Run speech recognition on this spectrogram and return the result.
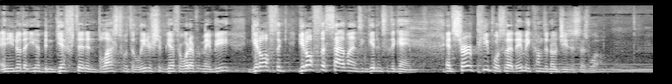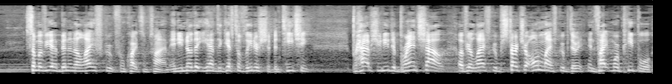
and you know that you have been gifted and blessed with a leadership gift or whatever it may be. Get off the, get off the sidelines and get into the game and serve people so that they may come to know Jesus as well. Some of you have been in a life group for quite some time, and you know that you have the gift of leadership and teaching. Perhaps you need to branch out of your life group, start your own life group to invite more people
